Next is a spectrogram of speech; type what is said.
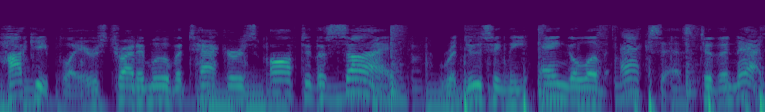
hockey players try to move attackers off to the side, reducing the angle of access to the net.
